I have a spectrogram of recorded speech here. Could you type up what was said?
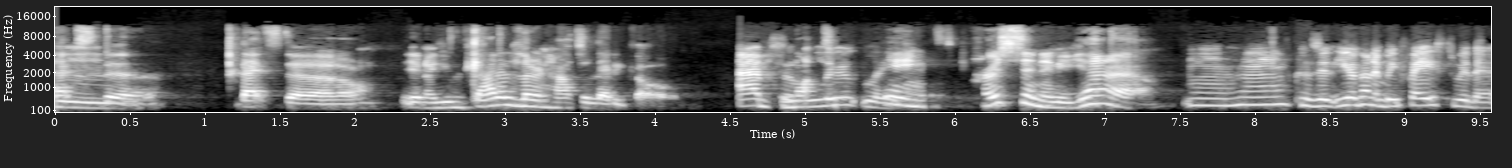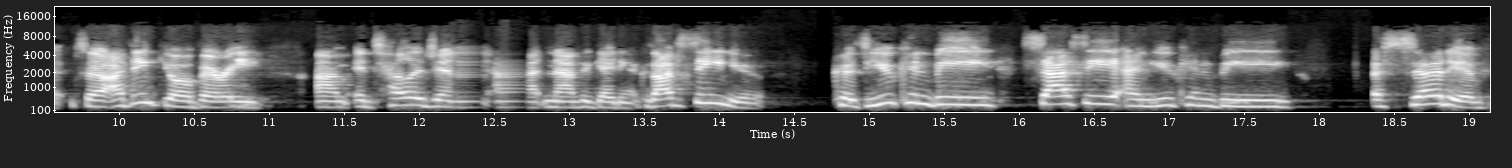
that's Mm. the that's the you know you gotta learn how to let it go absolutely personally yeah because you're going to be faced with it. So I think you're very um, intelligent at navigating it. Because I've seen you. Because you can be sassy and you can be assertive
